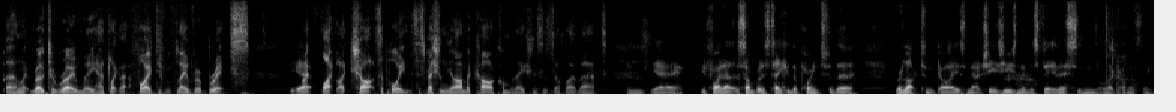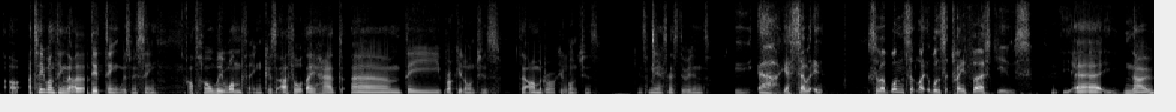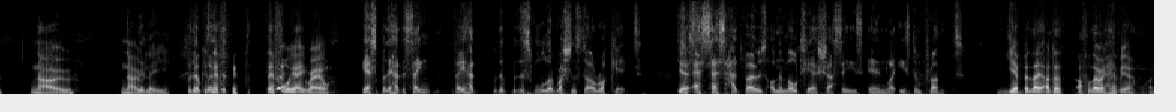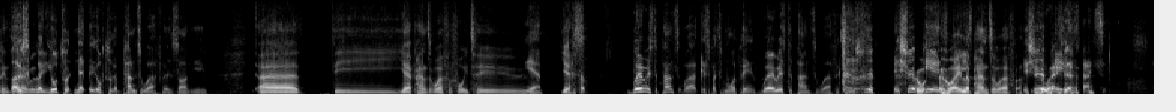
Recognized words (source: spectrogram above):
um, like Road to Rome, where he had like that five different flavour of Brits, Yeah, like, like like charts of points, especially in the armored car combinations and stuff like that. and yeah, you'd find out that somebody's taken the points for the reluctant guys and actually is using them as fearless and all that kind of thing. Oh, I'll tell you one thing that I did think was missing. I'll tell you one thing because I thought they had um, the rocket launchers, the armored rocket launchers, in some of the SS divisions. Yeah, yeah. So in so the ones that like the ones that twenty first use. Uh, no, No, no, The- Lee, because they're the- they're 48 rail. yes, but they had the same. They had with the, with the smaller Russian-style rocket. Yes. So SS had those on the Maultier chassis in like Eastern Front. Yeah, but they I, I thought they were heavier. I didn't think Those, they were but the. you're talking you're talking Panzerwerfers, aren't you? Uh, the yeah, Panzerwerfer 42. Yeah. Yes. So- Where is the Panzer? Well, that gets back to my opinion. Where is the Panzerwerfer? 'Cause It should have, it should U- appear. Uela Panzerwerfer. It should appear.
